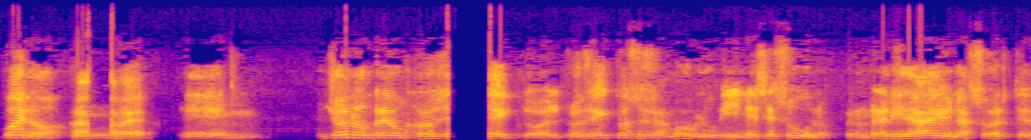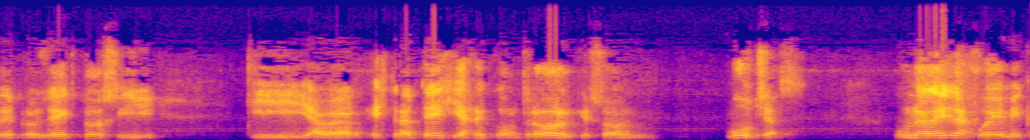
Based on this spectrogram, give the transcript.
Bueno, a, eh, ver, em, yo nombré un proyecto, el proyecto se llamó Bean, ese es uno, pero en realidad hay una suerte de proyectos y, y, a ver, estrategias de control que son muchas. Una de ellas fue MK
